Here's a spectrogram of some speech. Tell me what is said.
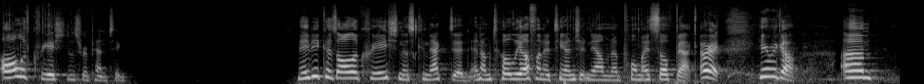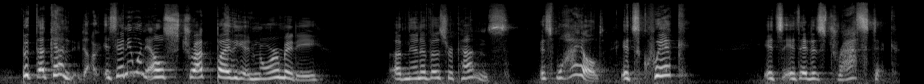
All of creation is repenting. Maybe because all of creation is connected, and I'm totally off on a tangent now. I'm going to pull myself back. All right, here we go. Um, but again, is anyone else struck by the enormity of Nineveh's repentance? It's wild. It's quick. It's, it, it's drastic.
